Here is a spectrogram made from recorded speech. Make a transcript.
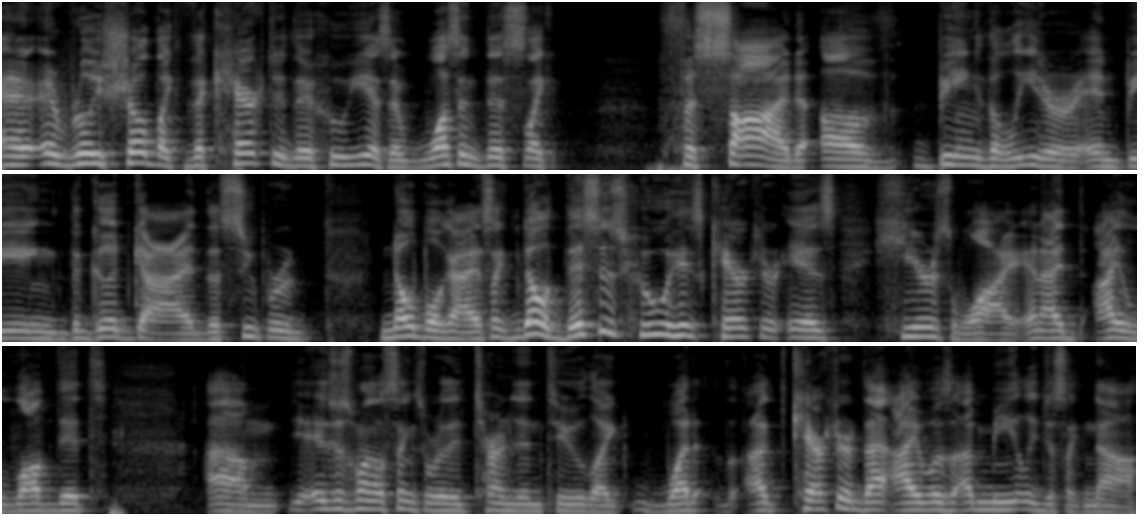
and it, it really showed like the character that who he is. It wasn't this like facade of being the leader and being the good guy, the super noble guy. It's like no, this is who his character is. Here's why, and I I loved it. Um, it's just one of those things where they turned into like what a character that I was immediately just like nah,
